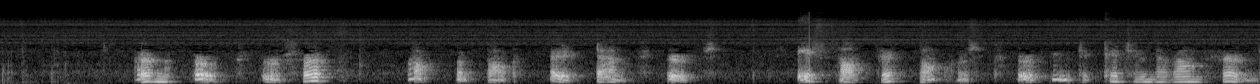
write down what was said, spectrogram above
earth is set off the dog is done earth. He thought the dog was hurting to get the wrong hands.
